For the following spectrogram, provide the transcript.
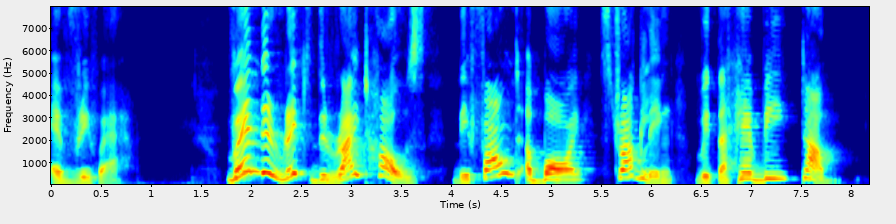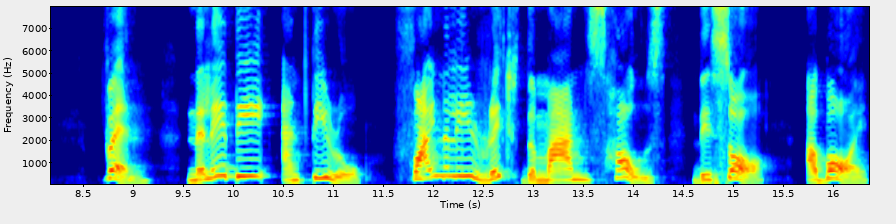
everywhere. When they reached the right house, they found a boy struggling with a heavy tub. When Naledi and Tiro finally reached the man's house, they saw a boy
